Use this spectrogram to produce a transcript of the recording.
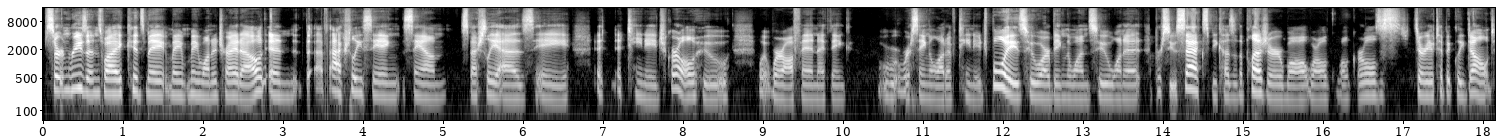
certain reasons why kids may may, may want to try it out. And uh, actually seeing Sam, especially as a, a, a teenage girl who we're often, I think, we're seeing a lot of teenage boys who are being the ones who want to pursue sex because of the pleasure while while while girls stereotypically don't.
